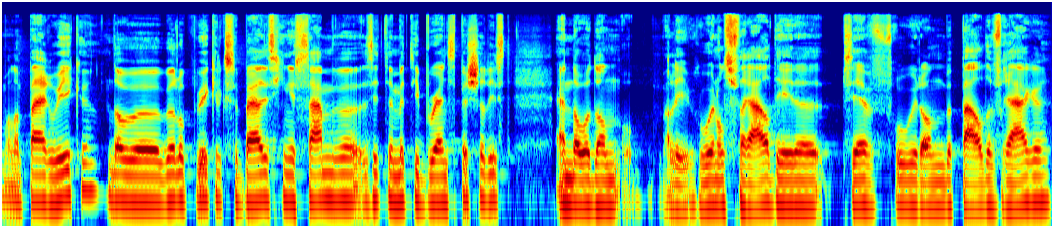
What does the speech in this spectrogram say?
van een paar weken. Dat we wel op wekelijkse basis gingen samen zitten met die brand specialist. En dat we dan allez, gewoon ons verhaal deden. Zij vroegen dan bepaalde vragen.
